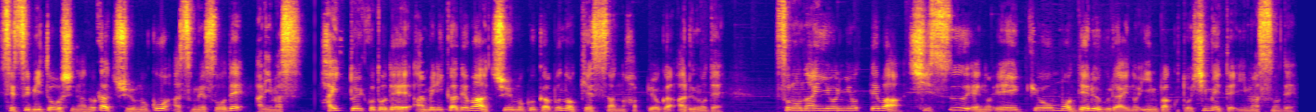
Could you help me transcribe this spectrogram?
設備投資などが注目を集めそうであります。はい。ということで、アメリカでは注目株の決算の発表があるので、その内容によっては指数への影響も出るぐらいのインパクトを秘めていますので、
